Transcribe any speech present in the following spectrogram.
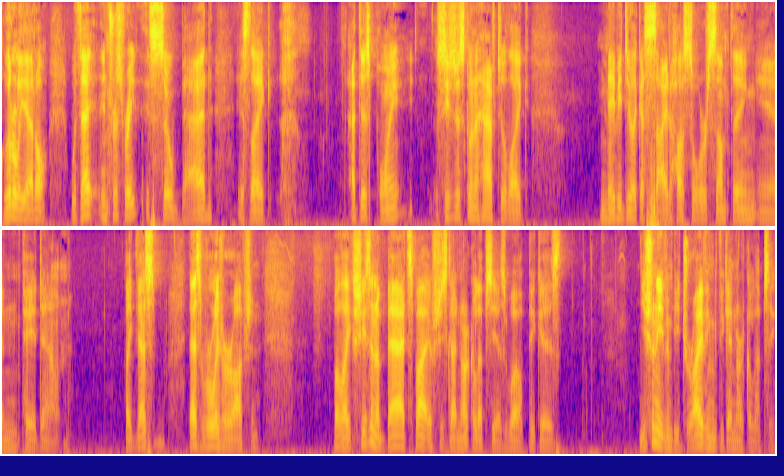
literally at all. With that interest rate, it's so bad. It's like at this point, she's just gonna have to like maybe do like a side hustle or something and pay it down. Like that's that's really her option. But like she's in a bad spot if she's got narcolepsy as well because you shouldn't even be driving if you get narcolepsy.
